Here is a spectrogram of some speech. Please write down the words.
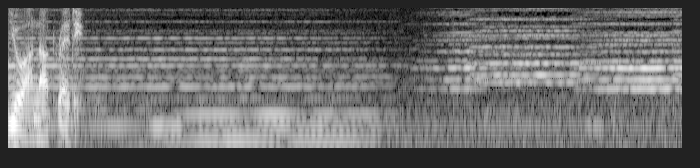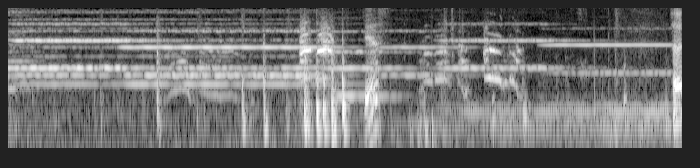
You are not ready. Yes? Uh,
